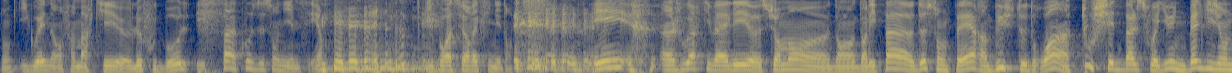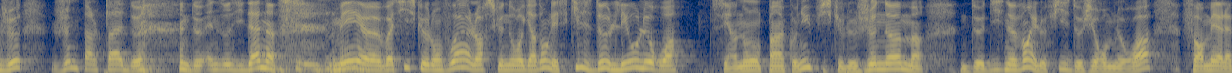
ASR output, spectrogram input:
Donc Higuain a enfin marqué euh, le football et pas à cause de son IMC. hein. Il pourra se faire vacciner tant. Et un joueur qui va aller euh, sûrement dans, dans les pas de son père, un buste droit, un toucher de balle soyeux, une belle vision de jeu. Je ne parle pas de, de Enzo Zidane, mais euh, voici ce que l'on voit lorsque nous regardons les skills de Léo Leroy. C'est un nom pas inconnu puisque le jeune homme de 19 ans est le fils de Jérôme Leroy, formé à la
